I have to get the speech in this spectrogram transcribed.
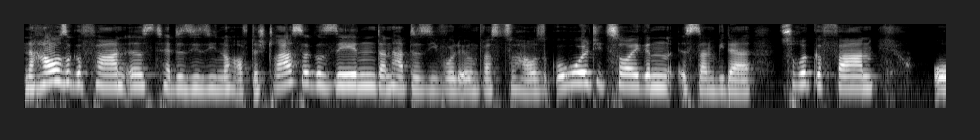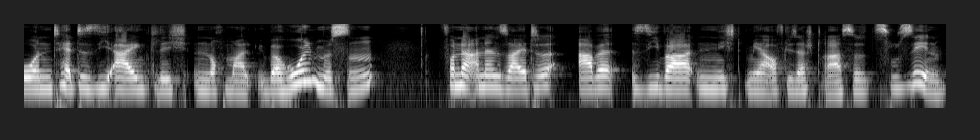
nach Hause gefahren ist, hätte sie sie noch auf der Straße gesehen, dann hatte sie wohl irgendwas zu Hause geholt, die Zeugin, ist dann wieder zurückgefahren und hätte sie eigentlich nochmal überholen müssen von der anderen Seite, aber sie war nicht mehr auf dieser Straße zu sehen.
